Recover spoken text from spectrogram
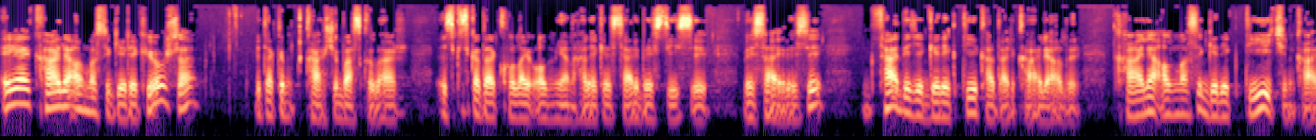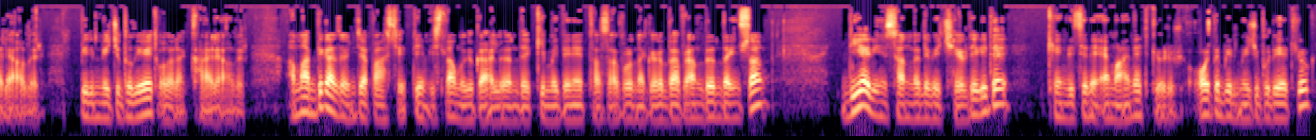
Eğer kale alması gerekiyorsa bir takım karşı baskılar, eskisi kadar kolay olmayan hareket serbestliği vesairesi sadece gerektiği kadar kale alır. Kale alması gerektiği için kale alır. Bir mecburiyet olarak kale alır. Ama biraz önce bahsettiğim İslam uygarlığındaki medeniyet tasavvuruna göre davrandığında insan, diğer insanları ve çevreyi de kendisine emanet görür. Orada bir mecburiyet yok.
